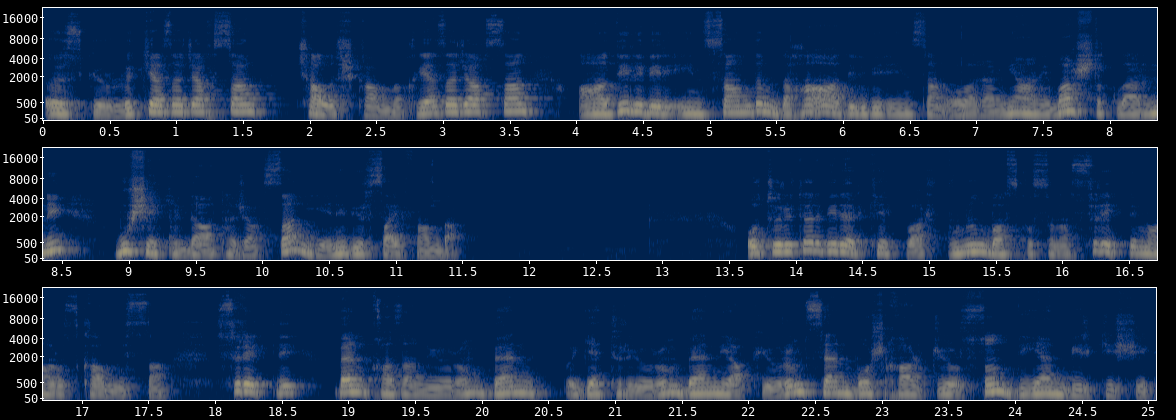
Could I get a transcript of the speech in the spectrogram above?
özgürlük yazacaksan, çalışkanlık yazacaksan, adil bir insandım, daha adil bir insan olacağım. Yani başlıklarını bu şekilde atacaksan yeni bir sayfanda. Otoriter bir erkek var. Bunun baskısına sürekli maruz kalmışsan, sürekli ben kazanıyorum, ben getiriyorum, ben yapıyorum, sen boş harcıyorsun diyen bir kişi.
